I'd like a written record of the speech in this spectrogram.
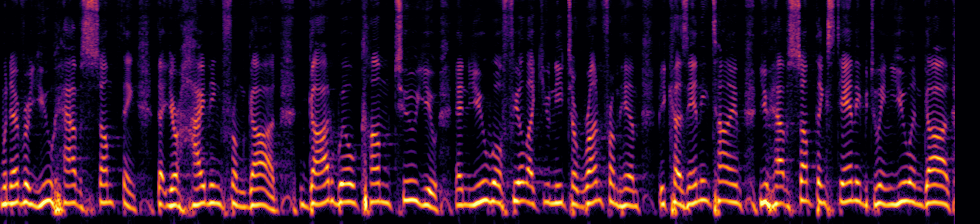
whenever you have something that you're hiding from God, God will come to you and you will feel like you need to run from Him because anytime you have something standing between you and God,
